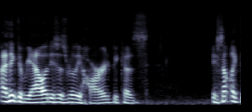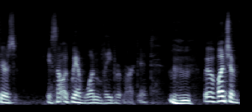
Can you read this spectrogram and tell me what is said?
I think the realities is really hard because it's not like there's it's not like we have one labor market. We have a bunch of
